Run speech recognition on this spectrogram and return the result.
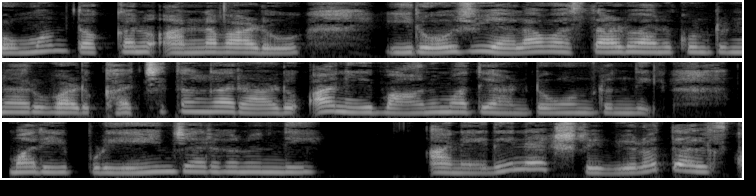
గుమ్మం తొక్కను అన్నవాడు ఈరోజు ఎలా వస్తాడు అనుకుంటున్నారు? వాడు ఖచ్చితంగా రాడు అని భానుమతి అంటూ ఉంటుంది. మరి ఇప్పుడు ఏం జరగనుంది? అనేది నెక్స్ట్ రివ్యూలో తెలుసుకో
